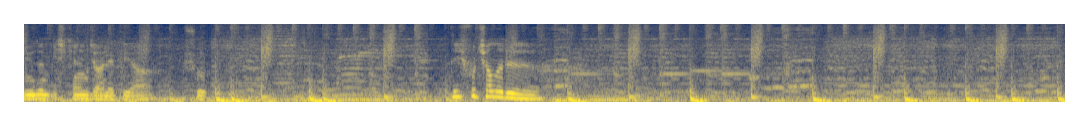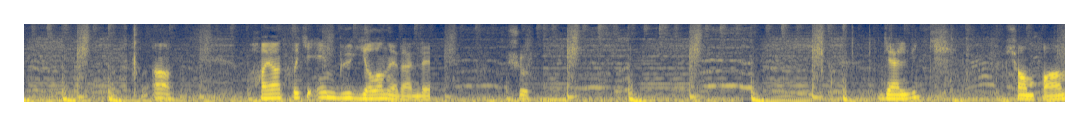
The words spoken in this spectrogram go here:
Yemin işkence aleti ya. Şu. Diş fırçaları. Aa, hayattaki en büyük yalan herhalde. Şu. Geldik şampuan,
